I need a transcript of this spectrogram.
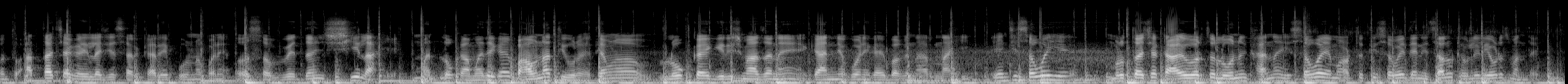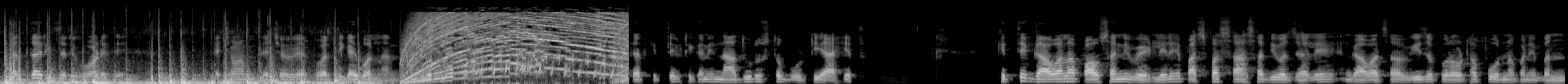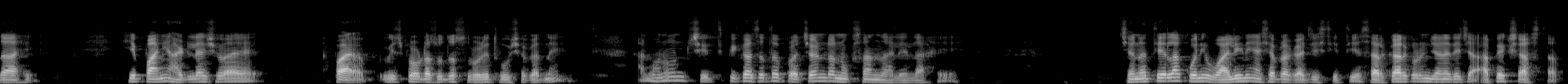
पण तो आताच्या घडीला जे सरकार आहे पूर्णपणे असंवेदनशील आहे मग लोकांमध्ये काय भावना तीव्र आहे? त्यामुळं लोक काय गिरीश महाजन आहे की अन्य कोणी काही बघणार नाही. यांची सवय आहे. मृताच्या टाळीवरचं लोणी खाणं ही सवय आहे. मला वाटतं ती सवय त्यांनी चालू ठेवलेली एवढंच म्हणता येईल. गद्दारीचं रिवॉर्ड आहे ते. त्याच्यामुळे मी त्याच्यावरती काही बोलणार नाही. त्यात कित्येक ठिकाणी नादुरुस्त बोटी आहेत. कित्येक गावाला पावसाने वेढलेले पाच पाच सहा सहा दिवस झाले गावाचा वीज पुरवठा पूर्णपणे बंद आहे. हे पाणी हाडल्याशिवाय पा वीज पुरवठासुद्धा सुरळीत होऊ शकत नाही. आणि म्हणून शेतपिकाचं तर प्रचंड नुकसान झालेलं आहे. जनतेला कोणी वाली नाही अशा प्रकारची स्थिती आहे. सरकारकडून जनतेच्या अपेक्षा असतात.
